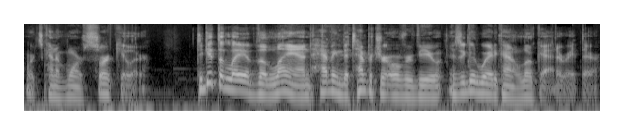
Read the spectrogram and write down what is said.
where it's kind of more circular. To get the lay of the land, having the temperature overview is a good way to kind of look at it right there.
